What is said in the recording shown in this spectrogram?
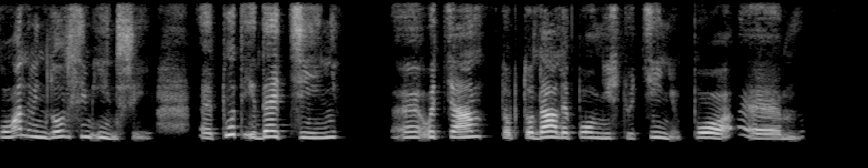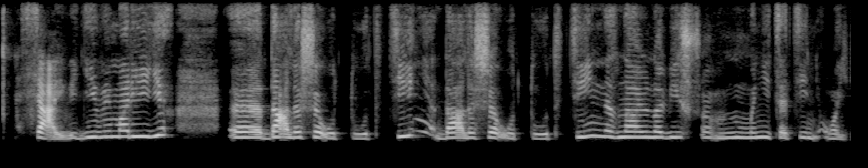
фон він зовсім інший. Е, Тут іде тінь е, оця, тобто дали повністю тінь по е, сяйві Діви Марії. Е, Дали ще отут тінь, дали ще отут тінь, не знаю навіщо. Мені ця тінь, ой,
